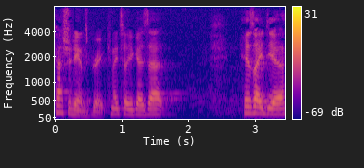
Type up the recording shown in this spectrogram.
Pastor Dan's great. Can I tell you guys that? His idea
